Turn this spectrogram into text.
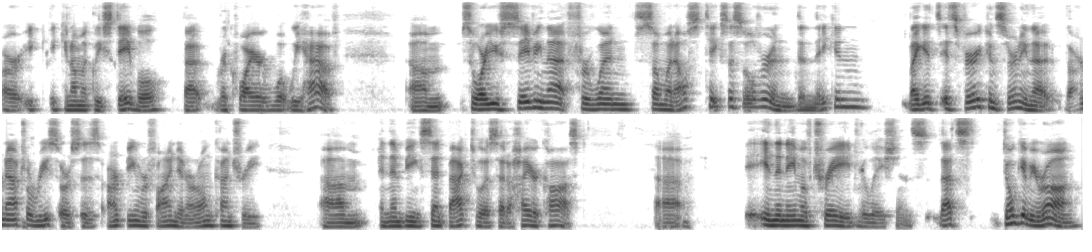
are e- economically stable that require what we have. Um, so are you saving that for when someone else takes us over and then they can like it's it's very concerning that our natural resources aren't being refined in our own country um, and then being sent back to us at a higher cost uh, in the name of trade relations. That's don't get me wrong.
